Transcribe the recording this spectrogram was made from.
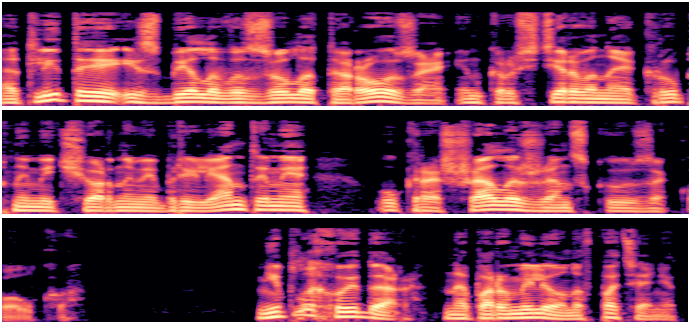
Отлитая из белого золота роза, инкрустированная крупными черными бриллиантами, украшала женскую заколку. Неплохой дар, на пару миллионов потянет.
